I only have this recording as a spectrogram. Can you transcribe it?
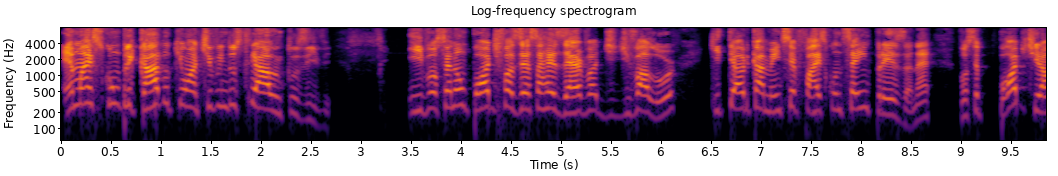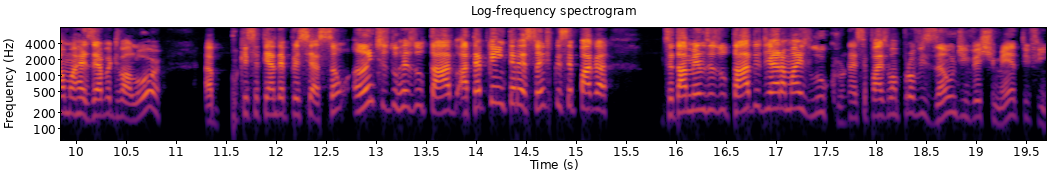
é mais complicado que um ativo industrial, inclusive. E você não pode fazer essa reserva de, de valor que teoricamente você faz quando você é empresa, né? Você pode tirar uma reserva de valor uh, porque você tem a depreciação antes do resultado, até porque é interessante porque você paga, você dá menos resultado e gera mais lucro, né? Você faz uma provisão de investimento, enfim,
